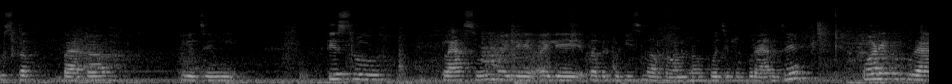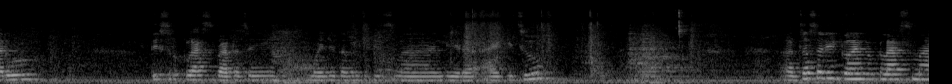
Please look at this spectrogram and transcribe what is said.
पुस्तकबाट यो चाहिँ तेस्रो क्लास हो। मैले अहिले तपाईँहरूको बिचमा भन्न खोजेको कुराहरू चाहिँ पढेको कुराहरू तेस्रो क्लासबाट चाहिँ मैले तपाईँहरूको बिचमा लिएर आएकी छु। जसरी गएको क्लासमा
